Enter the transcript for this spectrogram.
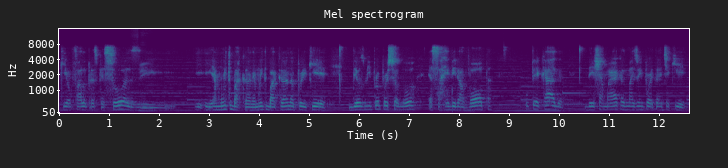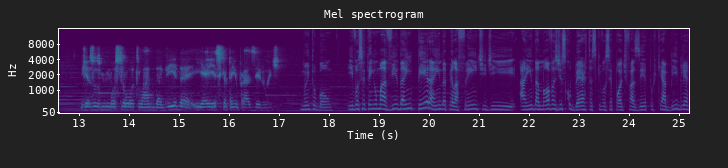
que eu falo para as pessoas e, e, e é muito bacana, é muito bacana porque Deus me proporcionou essa reviravolta. O pecado deixa marcas, mas o importante é que Jesus me mostrou o outro lado da vida e é esse que eu tenho prazer hoje. Muito bom. E você tem uma vida inteira ainda pela frente de ainda novas descobertas que você pode fazer, porque a Bíblia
